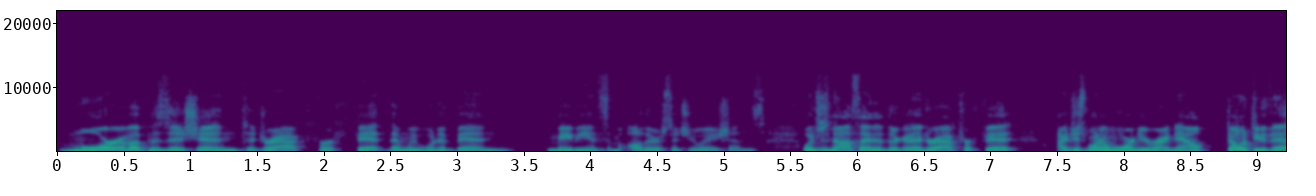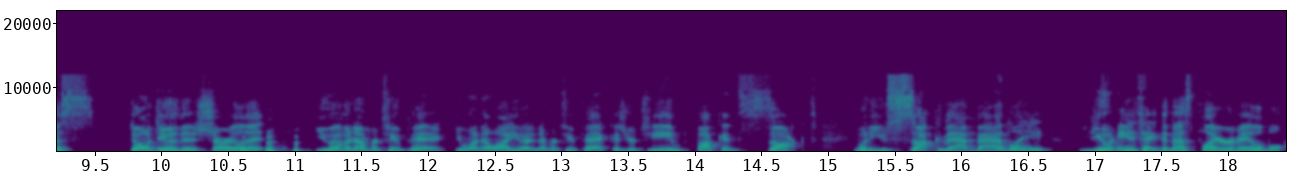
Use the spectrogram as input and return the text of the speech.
more of a position to draft for fit than we would have been maybe in some other situations, which is not saying that they're going to draft for fit. I just want to warn you right now don't do this. Don't do this, Charlotte. you have a number two pick. You want to know why you had a number two pick? Because your team fucking sucked. When you suck that badly, you need to take the best player available.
